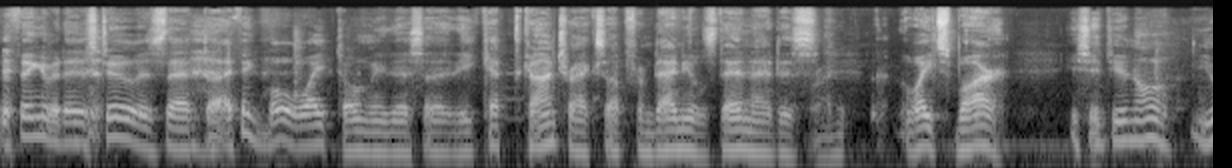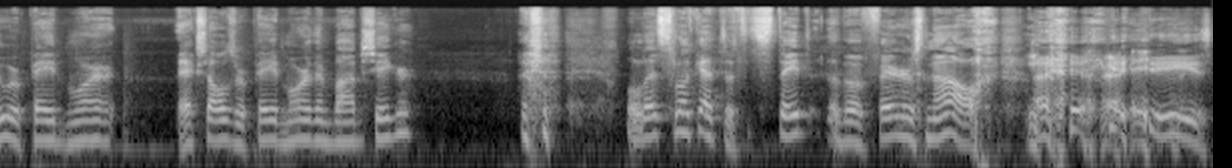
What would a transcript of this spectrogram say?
the thing of it is too is that uh, I think Bo White told me this. Uh, he kept contracts up from Daniel's Den at his White's bar. He said, Do "You know, you were paid more. Excels were paid more than Bob Seger." well, let's look at the state of affairs now. Jeez,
